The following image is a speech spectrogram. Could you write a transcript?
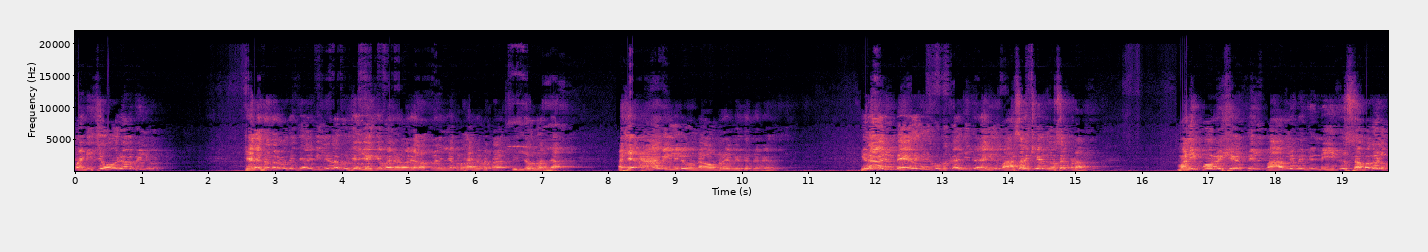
പഠിച്ച് ഓരോ ബില്ലുകൾ. ചില സന്ദർഭത്തിൽ ചില ബില്ലുകളെ കുറിച്ച് ചോദിക്കുമ്പോൾ എന്നോട് പറയാം അത്ര വലിയ പ്രധാനപ്പെട്ട ബില്ലൊന്നുമല്ല പക്ഷെ ആ ബില്ലിലും ഉണ്ടാവും പ്രേമേന്ദ്രന്റെ ഭേദഗതി. ഇതാരും ഭേദഗതി കൊടുക്കാഞ്ഞിട്ടില്ല ഇത് പാസാക്കിയ ദിവസപ്പെടാം. മണിപ്പൂർ വിഷയത്തിൽ പാർലമെന്റിന്റെ ഇരു സഭകളും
